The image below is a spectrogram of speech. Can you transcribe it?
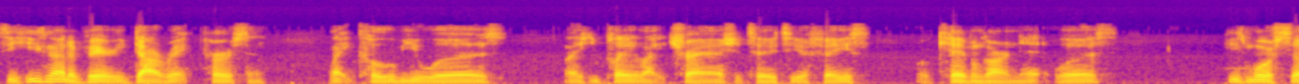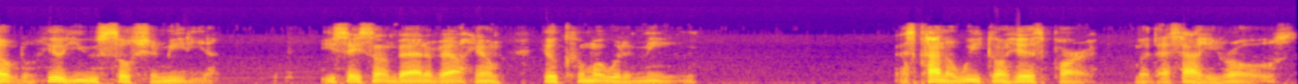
See, he's not a very direct person like Kobe was, like he played like trash to tell you to your face, or Kevin Garnett was. He's more subtle. He'll use social media. You say something bad about him, he'll come up with a meme. That's kind of weak on his part, but that's how he rolls.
